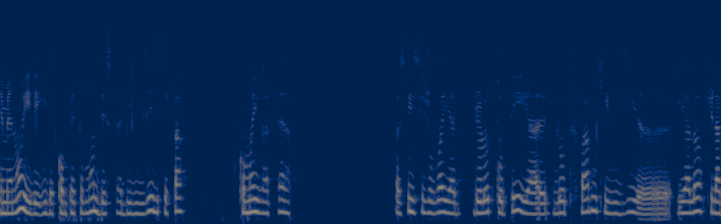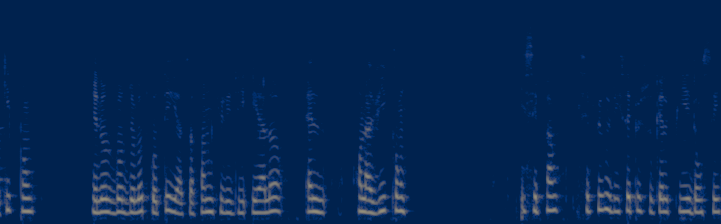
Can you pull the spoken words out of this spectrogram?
Et maintenant, il est, il est complètement déstabilisé. Il ne sait pas comment il va faire. Parce qu'ici, je vois, il y a de l'autre côté, il y a l'autre femme qui lui dit euh, Et alors, tu la quittes quand? Et de l'autre côté, il y a sa femme qui lui dit Et alors, elle, on la vit quand? Il sait pas, il sait plus, il sait plus sur quel pied danser.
